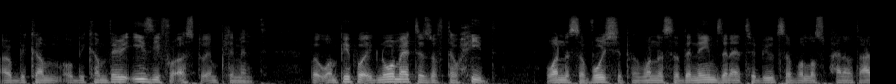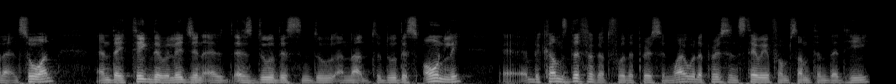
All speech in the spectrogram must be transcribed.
are become, or become very easy for us to implement. But when people ignore matters of Tawheed, oneness of worship and oneness of the names and attributes of Allah subhanahu wa ta'ala and so on, and they take the religion as, as do this and, do, and not to do this only, it becomes difficult for the person. Why would a person stay away from something that he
